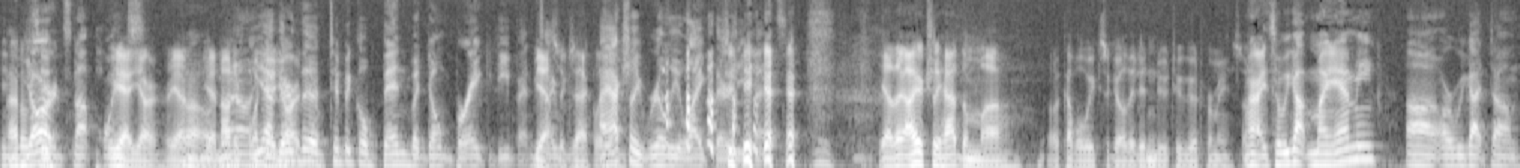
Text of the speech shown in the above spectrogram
In I don't yards, not points. Yeah, yeah, yeah, Oh, yeah. okay. Not Well, in, yeah, yeah, they're yards. the yeah. typical bend but don't break defense. Yes, I, exactly, I yeah. actually really like their defense. Yeah, they, I actually had them uh, a couple weeks ago. They didn't do too good for me. So. All right, so we got Miami, uh, or we got um,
